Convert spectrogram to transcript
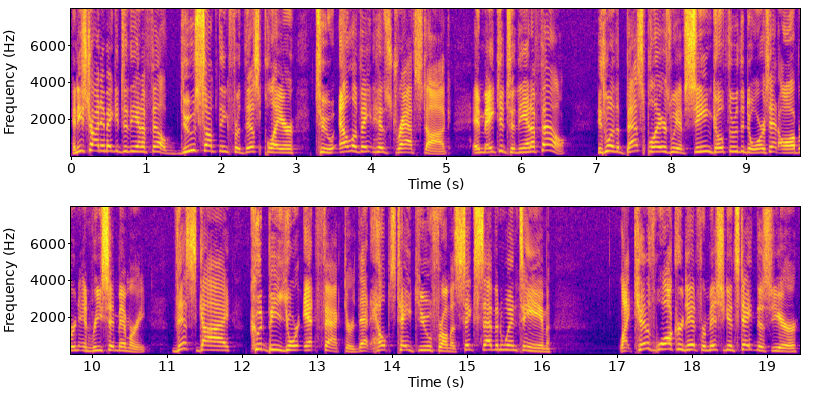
And he's trying to make it to the NFL. Do something for this player to elevate his draft stock and make it to the NFL. He's one of the best players we have seen go through the doors at Auburn in recent memory. This guy could be your it factor that helps take you from a 6 7 win team like Kenneth Walker did for Michigan State this year,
